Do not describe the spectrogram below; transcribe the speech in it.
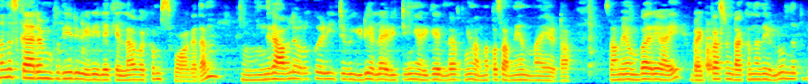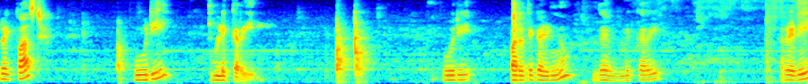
നമസ്കാരം. പുതിയൊരു വീഡിയോയിലേക്ക് എല്ലാവർക്കും സ്വാഗതം. രാവിലെ ഉറക്കം എഴുതിയിട്ട് വീഡിയോ എല്ലാം എഡിറ്റിങ് കഴിക്കുക എല്ലാം ഇറങ്ങി വന്നപ്പോൾ സമയം നന്നായി കേട്ടോ. സമയം ഒമ്പതര ആയി. ബ്രേക്ക്ഫാസ്റ്റ് ഉണ്ടാക്കുന്നതേ ഉള്ളൂ. ഇന്നത്തെ ബ്രേക്ക്ഫാസ്റ്റ് പൂരി ഉള്ളിക്കറി. പൂരി പരത്തി കഴിഞ്ഞു. ഇതേ ഉള്ളിക്കറി റെഡി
